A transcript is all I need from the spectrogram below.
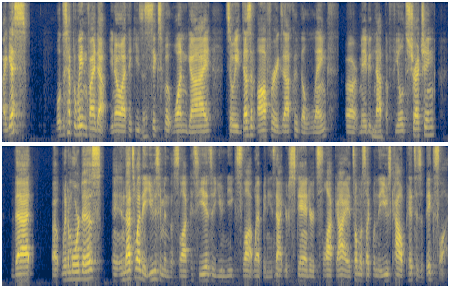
I guess we'll just have to wait and find out. You know, I think he's a six foot one guy. So he doesn't offer exactly the length or maybe mm-hmm. not the field stretching that uh, Whittemore does. And that's why they use him in the slot because he is a unique slot weapon. He's not your standard slot guy. It's almost like when they use Kyle Pitts as a big slot.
